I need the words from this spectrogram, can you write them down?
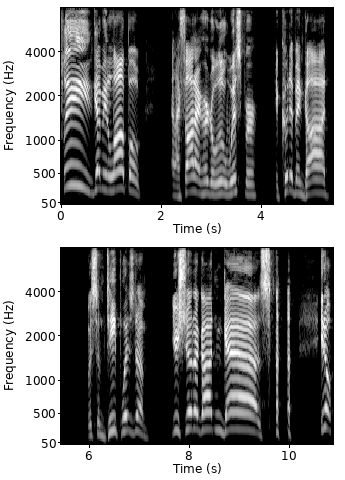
Please get me to Lompoc. And I thought I heard a little whisper. It could have been God with some deep wisdom. You should have gotten gas. You know,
